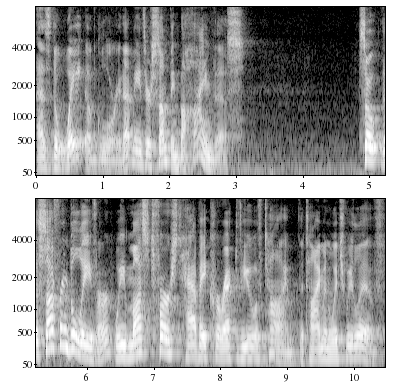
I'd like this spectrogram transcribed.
as the weight of glory. That means there's something behind this. So, the suffering believer, we must first have a correct view of time, the time in which we live.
